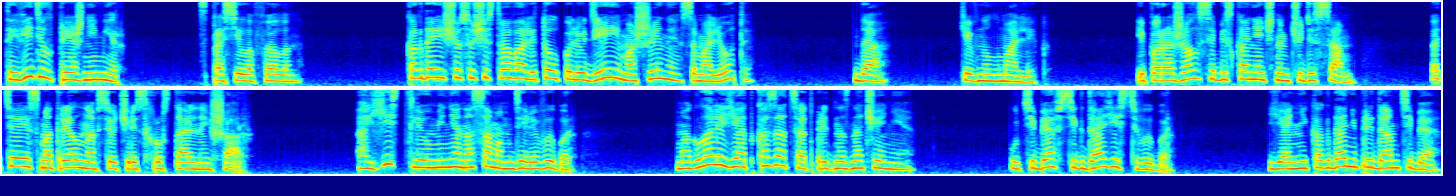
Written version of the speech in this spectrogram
«Ты видел прежний мир?» — спросила Феллон. «Когда еще существовали толпы людей, машины, самолеты?» «Да», — кивнул Маллик. И поражался бесконечным чудесам, хотя и смотрел на все через хрустальный шар. «А есть ли у меня на самом деле выбор? Могла ли я отказаться от предназначения?» У тебя всегда есть выбор. Я никогда не предам тебя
